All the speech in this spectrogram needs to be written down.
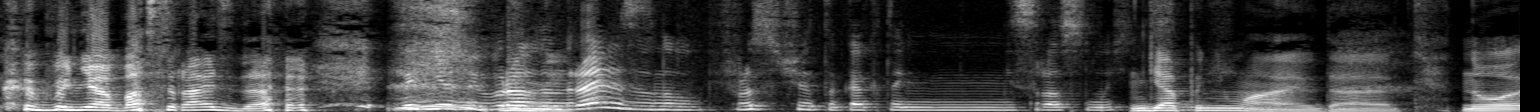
Как бы не обосрать, да? Да нет, мне правда нравится, но просто что-то как-то не срослось. Я понимаю, да. Но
